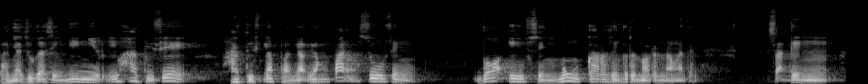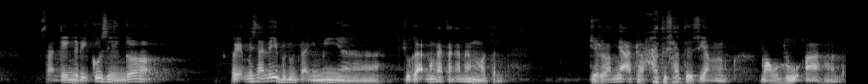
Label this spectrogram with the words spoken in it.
Banyak juga sing nyinyir, "Yo hadisnya hadisnya banyak yang palsu sing doif, sing mungkar, sing keren-keren ngoten." Saking saking ngeriku sehingga kayak misalnya Ibnu Taimiyah juga mengatakan ngoten di dalamnya ada hadis-hadis yang mau doa gitu.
